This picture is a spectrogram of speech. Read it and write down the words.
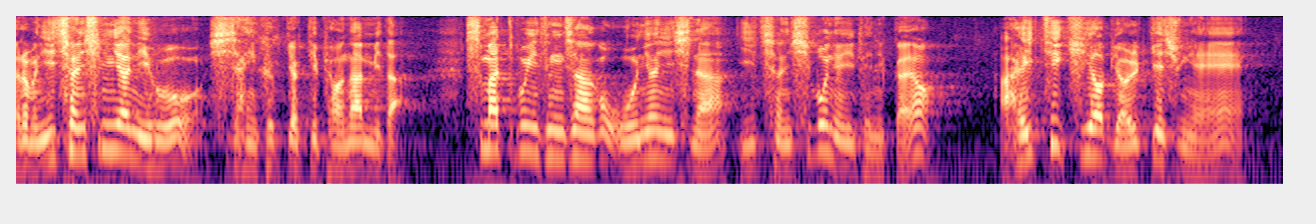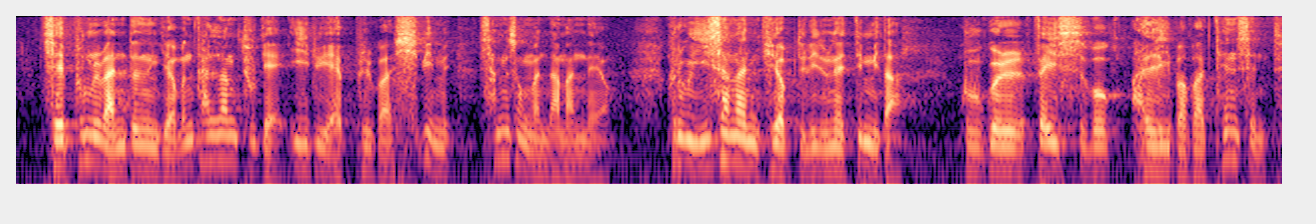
여러분, 2010년 이후 시장이 급격히 변화합니다. 스마트폰이 등장하고 5년이 지나 2015년이 되니까요. IT 기업 10개 중에 제품을 만드는 기업은 달랑 2개, 1위 애플과 10위 삼성만 남았네요. 그리고 이상한 기업들이 눈에 띕니다. 구글, 페이스북, 알리바바, 텐센트.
